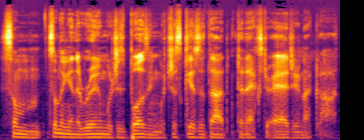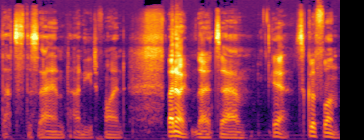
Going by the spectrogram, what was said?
some something in the room which is buzzing, which just gives it that that extra edge. You're like, oh, that's the sound I need to find. But anyway, that's um, yeah, it's good fun.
